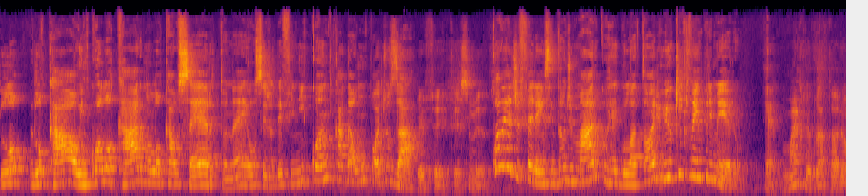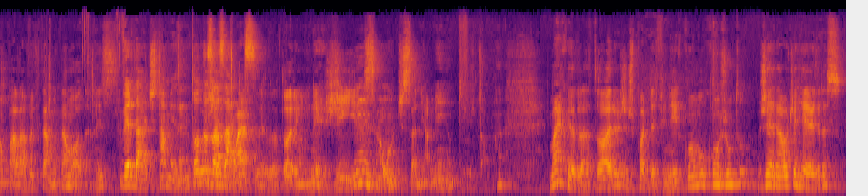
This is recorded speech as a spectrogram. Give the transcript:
lo local, em colocar no local certo, né? Ou seja, definir quanto cada um pode usar. Perfeito, isso mesmo. Qual é a diferença, então, de marco regulatório e o que, que vem primeiro? É, marco regulatório é uma palavra que está muito na moda, não é isso? Verdade, está mesmo, em todas as é áreas. Marco regulatório em energia, uhum. saúde, saneamento e tal. Né? Marco regulatório a gente pode definir como o conjunto geral de regras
